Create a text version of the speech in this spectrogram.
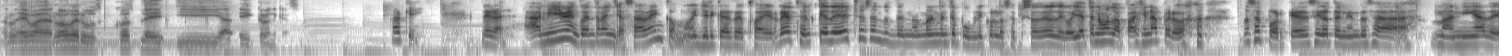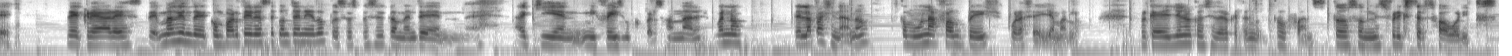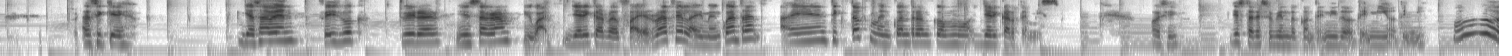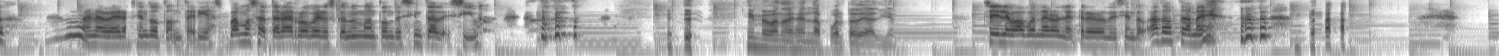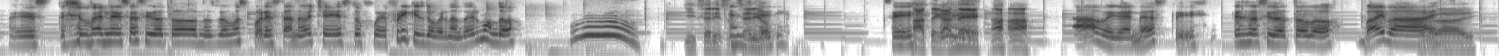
Roberus Cosplay y, y, Crónicas. Ok, legal. A mí me encuentran, ya saben, como Jerica Redfire Redfield, que de hecho es en donde normalmente publico los episodios. Digo, ya tenemos la página, pero no sé por qué sigo teniendo esa manía de de crear este, más bien de compartir este contenido, pues específicamente en, aquí en mi Facebook personal. Bueno, de la página, ¿no? Como una fanpage, por así llamarlo. Porque yo no considero que tengo fans, todos son mis freaksters favoritos. Así que, ya saben, Facebook, Twitter, Instagram, igual, Jerica Redfire Redfield, ahí me encuentran. En TikTok me encuentran como Jerica Artemis. O sí, ya estaré subiendo contenido de mí o de mí. Uh. Van a ver haciendo tonterías. Vamos a atar a Roberts con un montón de cinta adhesiva. y me van a dejar en la puerta de alguien. Sí, le va a poner un letrero diciendo, adóptame. este, bueno, eso ha sido todo. Nos vemos por esta noche. Esto fue Frikis Gobernando el Mundo. Uh, y series, ¿en, serio? Sí. Ah, te gané. ah, me ganaste. Eso ha sido todo. bye. Bye bye.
